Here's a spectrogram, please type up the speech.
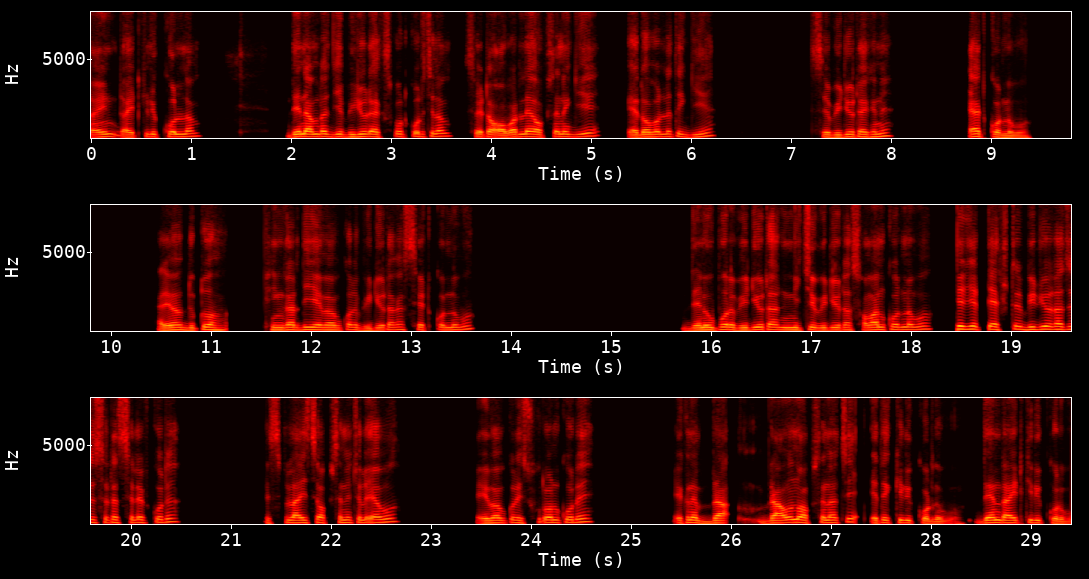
নাইন রাইট ক্লিক করলাম। দেন আমরা যে ভিডিওটা এক্সপোর্ট করেছিলাম, সেটা ওভারলে অপশানে গিয়ে অ্যাড ওভারলেতে গিয়ে, সে ভিডিওটা এখানে অ্যাড করে নেব। আর এবার দুটো ফিঙ্গার দিয়ে এভাবে করে ভিডিওটাকে সেট করে নেব। দেন উপরে ভিডিওটা নিচে ভিডিওটা সমান করে নেব। যে টেক্সটের ভিডিওটা আছে, সেটা সিলেক্ট করে স্প্লাইস অপশানে চলে যাব। এইভাবে করে স্ক্রল করে এখানে ব্রাউন অপশান আছে, এতে ক্লিক করে দেবো। দেন রাইট ক্লিক করব।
